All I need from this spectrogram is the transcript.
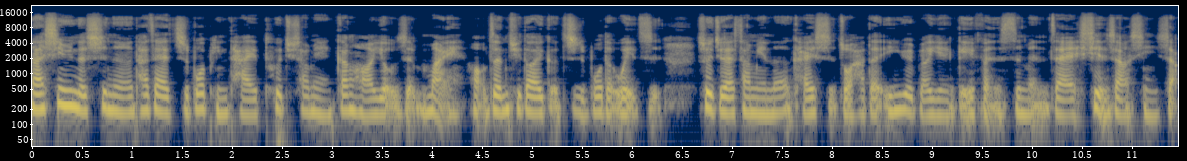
那幸运的是呢，他在直播平台 Twitch 上面刚好有人脉，好争取到一个直播的位置，所以就在上面呢开始做他的音乐表演给粉丝们在线上欣赏，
